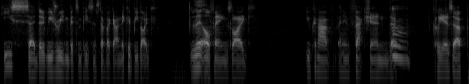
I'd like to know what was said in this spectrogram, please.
he said that he's reading bits and pieces and stuff like that, and there could be like little things like you can have an infection that Mm. clears up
